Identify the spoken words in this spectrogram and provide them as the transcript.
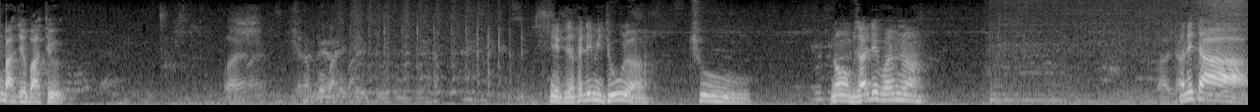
batu batu. Ouais. C'est un beau bail. Eh, vous avez fait des midous là. Tchou. Non, vous allez vraiment là. Ouais, j'ai- Allez, toi.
